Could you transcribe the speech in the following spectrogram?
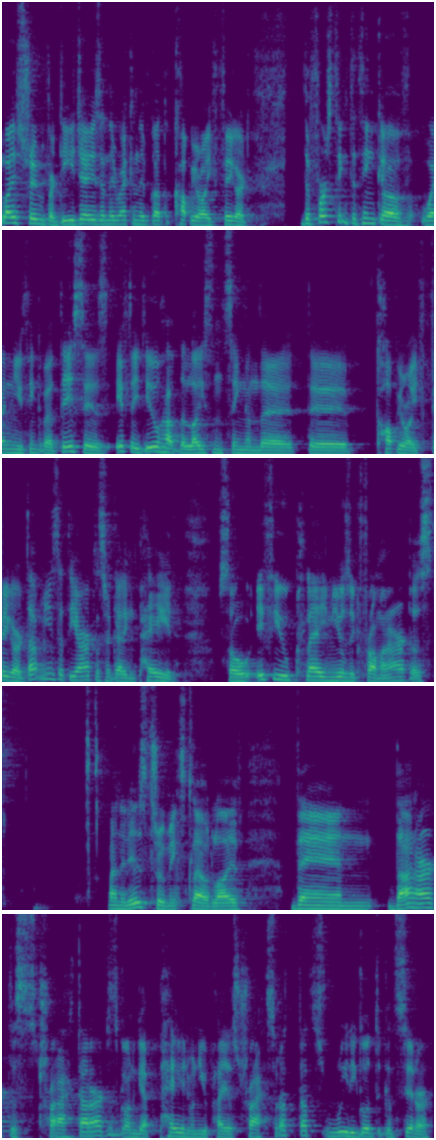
live stream for DJs, and they reckon they've got the copyright figured. The first thing to think of when you think about this is if they do have the licensing and the the copyright figured, that means that the artists are getting paid. So if you play music from an artist, and it is through Mixcloud Live, then that artist's track, that artist is going to get paid when you play his track. So that, that's really good to consider.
